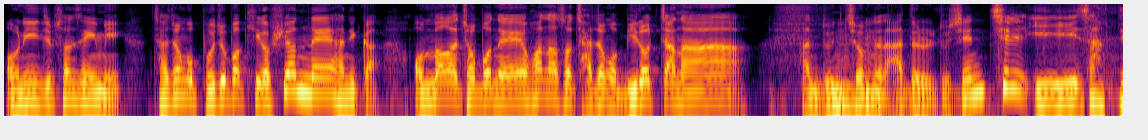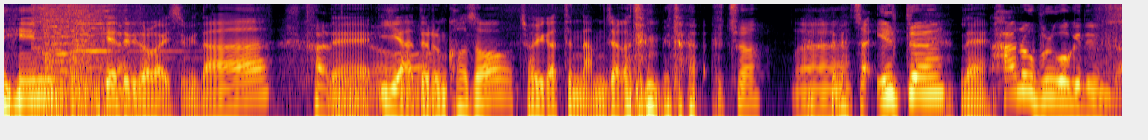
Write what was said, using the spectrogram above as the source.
어린이집 선생님이 자전거 보조바퀴가 휘었네 하니까 엄마가 저번에 화나서 자전거 밀었잖아. 한 눈치 없는 아들을 두신 7223님께 드리도록 하겠습니다. 네. 이 아들은 커서 저희 같은 남자가 됩니다. 그쵸? 네. 자, 1등. 네. 한우 불고기 드립니다.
